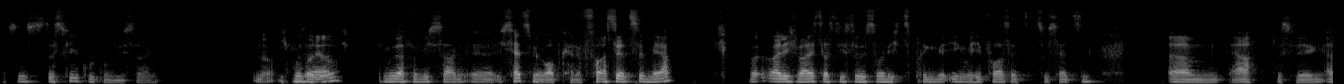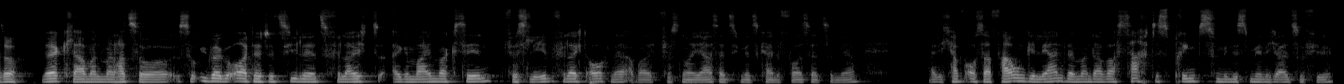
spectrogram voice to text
Das ist, das klingt gut, muss ich sagen. Ja. Ich muss ja, ich, muss ja für mich sagen, äh, ich setze mir überhaupt keine Vorsätze mehr, weil ich weiß, dass die sowieso nichts bringen, mir irgendwelche Vorsätze zu setzen. Ähm, ja, deswegen, also, ne, klar, man, man hat so, so übergeordnete Ziele jetzt vielleicht allgemein mal gesehen, fürs Leben vielleicht auch, ne, aber fürs neue Jahr setze ich mir jetzt keine Vorsätze mehr. Weil ich habe aus Erfahrung gelernt, wenn man da was sagt, das bringt zumindest mir nicht allzu viel.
